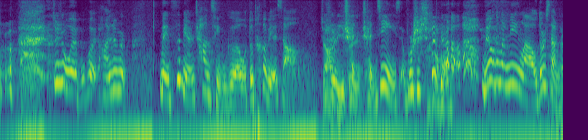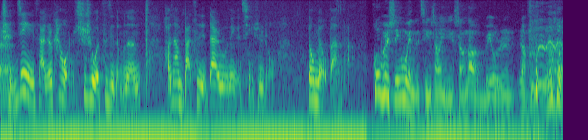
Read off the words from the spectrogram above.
就是我也不会，好像就是每次别人唱情歌，我都特别想就是沉沉浸一下，不是 这个，没有那么命了，我都是想沉浸一下，就是看我试试我自己能不能，好像把自己带入那个情绪中，都没有办法。会不会是因为你的情商已经伤到没有任任何任何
